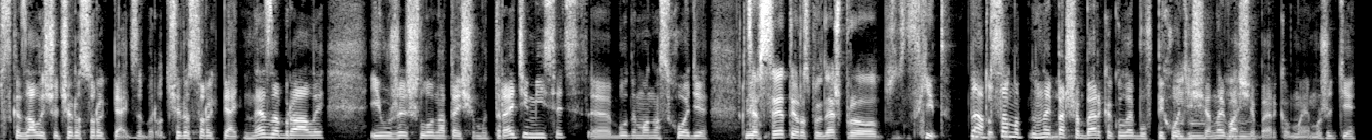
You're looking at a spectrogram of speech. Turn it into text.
сказали, що через 45 заберуть. Через 45 не забрали, і вже йшло на те, що ми третій місяць е, будемо на сході. Це все ти розповідаєш про схід. Ну, тобто... Саме найперша берка, коли я був в піхоті, ще найважча uh берка в моєму житті.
